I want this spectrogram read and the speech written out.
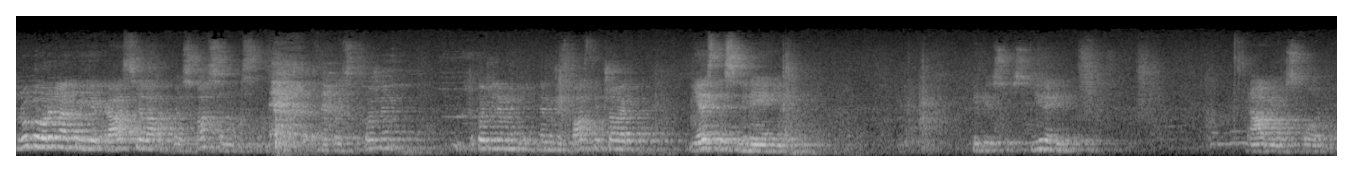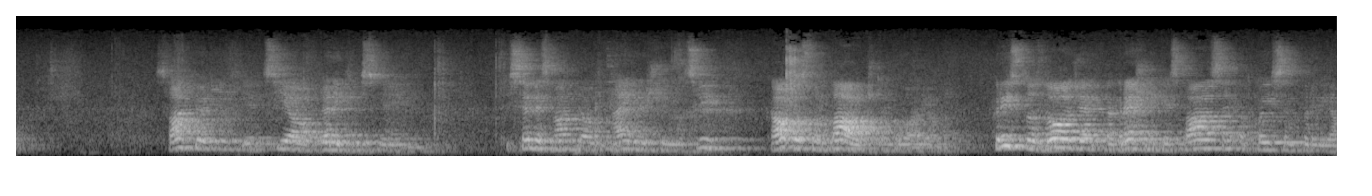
Drugo vrlina koji je krasila, a koja je spasonosna, za koje se također, također ne može, ne spasti čovjek, jeste smirenje. Bili su smireni, rabi gospodin. Svaki od njih je sijao velikim smirenjem i sebe smatrao najgrešnijim od svih, kao apostol Pavlo što je govorio. Hristos dođe da grešnike spase, od kojih sam prvi ja.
